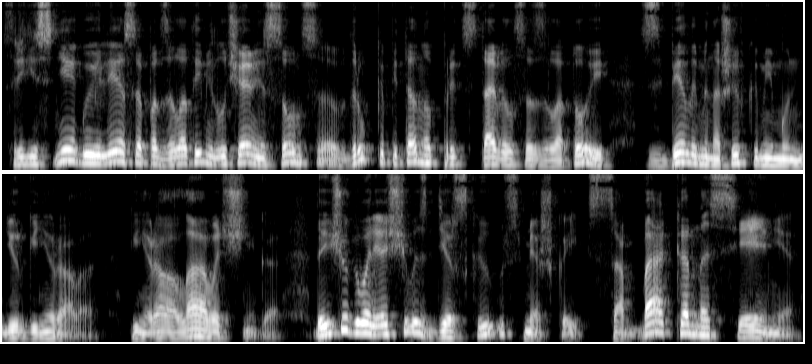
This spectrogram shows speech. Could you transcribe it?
Среди снегу и леса под золотыми лучами солнца вдруг капитану представился золотой с белыми нашивками мундир генерала, генерала-лавочника, да еще говорящего с дерзкой усмешкой «Собака на сене!»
